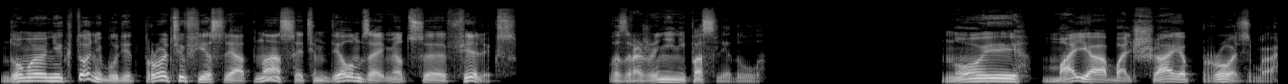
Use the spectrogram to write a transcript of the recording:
«Думаю, никто не будет против, если от нас этим делом займется Феликс». Возражений не последовало. «Ну и моя большая просьба».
